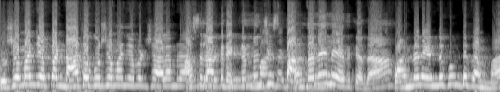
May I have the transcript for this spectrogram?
కూర్చోమని చెప్పండి నాతో కూర్చోమని చెప్పండి చాలా అసలు అక్కడ ఎక్కడి నుంచి స్పందనే లేదు కదా. స్పందన ఎందుకు ఉంటదమ్మా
